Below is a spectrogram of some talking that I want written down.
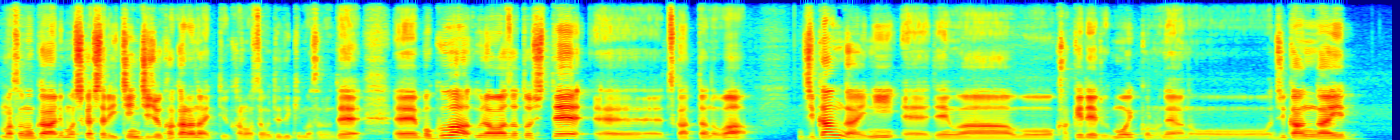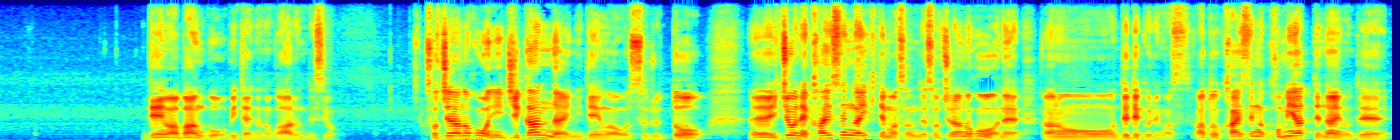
まあ、その代わりもしかしたら一日中かからないっていう可能性も出てきますので、えー僕は裏技として、えー使ったのは時間外に、えー電話をかけれる。もう一個のね、あのー時間外電話番号みたいなのがあるんですよ。そちらの方に時間内に電話をすると、えー一応ね、回線が生きてますんで、そちらの方はね、あのー出てくれます。あと、回線が混み合ってないので、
